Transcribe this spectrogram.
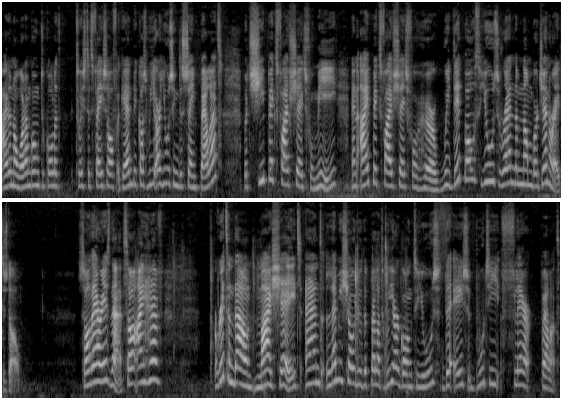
I don't know what I'm going to call it, Twisted Face Off again because we are using the same palette. But she picked five shades for me and I picked five shades for her. We did both use random number generators though. So there is that. So I have written down my shades and let me show you the palette we are going to use. The Ace Beaute Flair palette.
